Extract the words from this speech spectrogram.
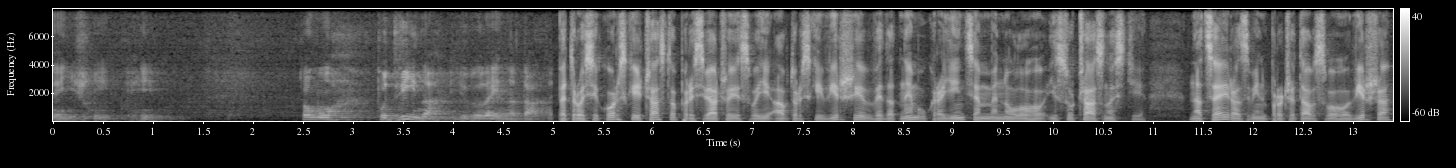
нинішній гімн. Тому подвійна ювілейна дата. Петро Сікорський часто присвячує свої авторські вірші видатним українцям минулого і сучасності. На цей раз він прочитав свого вірша,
